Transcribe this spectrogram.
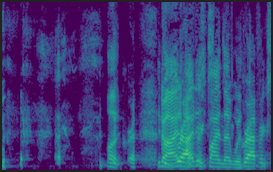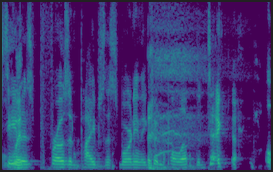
Look, you know, I, graphics, I, just find that with graphics team with, is frozen pipes this morning. They couldn't pull up the Tecmo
